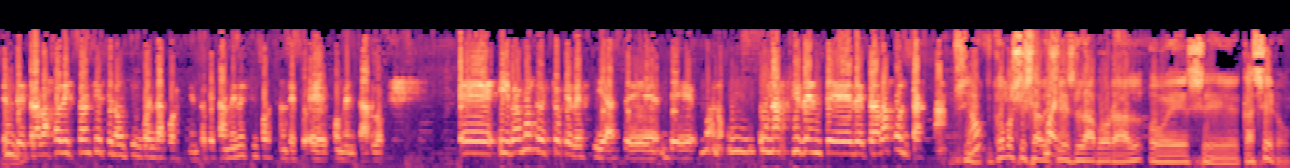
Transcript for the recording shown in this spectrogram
de trabajo a distancia será un 50%, que también es importante eh, comentarlo. Eh, y vamos a esto que decías de, de, bueno, un, un accidente de trabajo en casa, Sí. ¿no? ¿Cómo se sabe Bueno. si es laboral o es eh, casero?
